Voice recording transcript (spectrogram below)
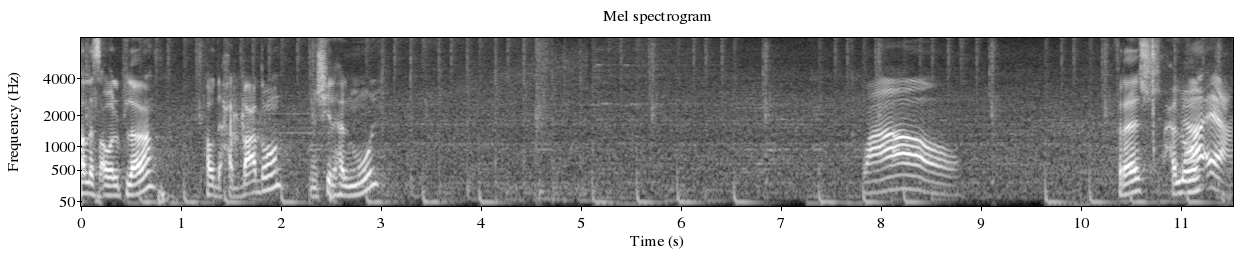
خلص أول بلا. هودي حد بعضهم بنشيل هالمول. wow. fresh حلو. رائع.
